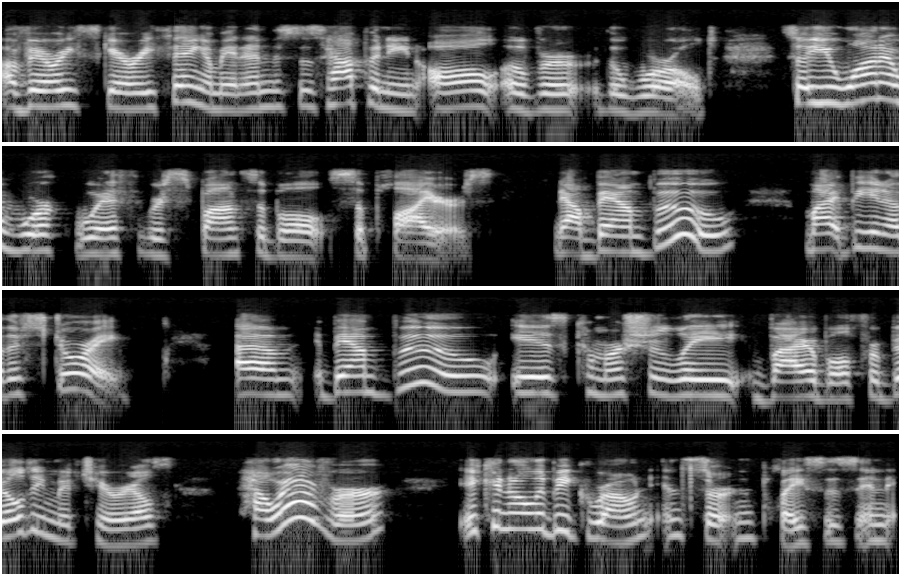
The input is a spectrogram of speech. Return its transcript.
a very scary thing. I mean, and this is happening all over the world. So you want to work with responsible suppliers. Now, bamboo might be another story. Um, bamboo is commercially viable for building materials, However, it can only be grown in certain places in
